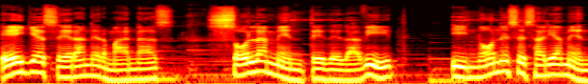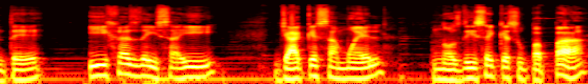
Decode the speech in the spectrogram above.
ellas eran hermanas solamente de David y no necesariamente hijas de Isaí, ya que Samuel nos dice que su papá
